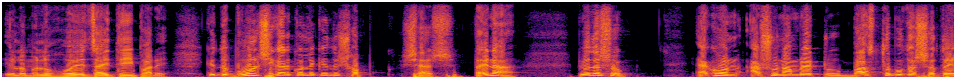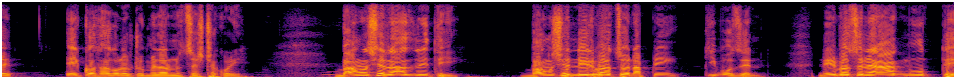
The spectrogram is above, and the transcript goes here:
এলোমেলো হয়ে যাইতেই পারে। কিন্তু ভুল স্বীকার করলে কিন্তু সব শেষ, তাই না? প্রিয় দর্শক, এখন আসুন আমরা একটু বাস্তবতার সাথে এই কথাগুলো একটু মেলানোর চেষ্টা করি। বাংলাদেশের রাজনীতি বাংলাদেশের নির্বাচন, আপনি কি বোঝেন? নির্বাচনের আগ মুহূর্তে,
